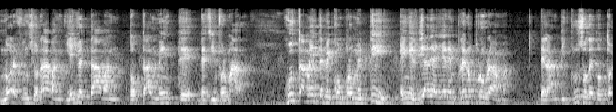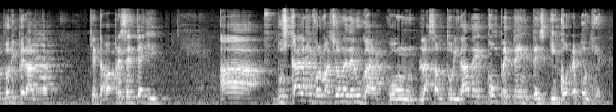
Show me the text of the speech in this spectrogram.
no le funcionaban y ellos estaban totalmente desinformados. Justamente me comprometí en el día de ayer en pleno programa, delante incluso del doctor Johnny Peralta, que estaba presente allí, a buscar las informaciones del lugar con las autoridades competentes y correspondientes.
